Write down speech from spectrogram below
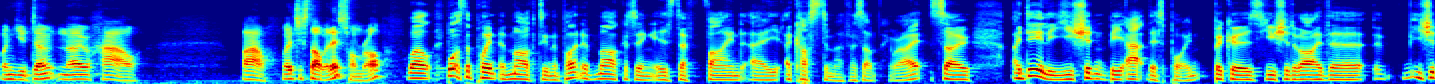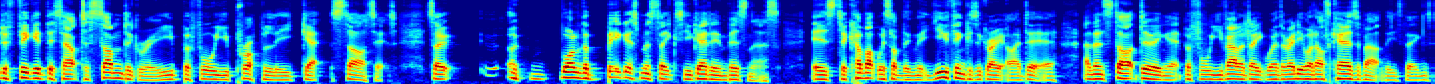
when you don't know how. Wow, where'd you start with this one, Rob? Well, what's the point of marketing? The point of marketing is to find a, a customer for something, right? So ideally you shouldn't be at this point because you should have either you should have figured this out to some degree before you properly get started. So a, one of the biggest mistakes you get in business is to come up with something that you think is a great idea and then start doing it before you validate whether anyone else cares about these things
